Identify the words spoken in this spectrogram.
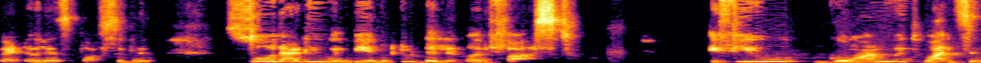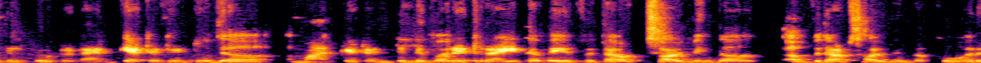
better as possible so that you will be able to deliver fast. If you go on with one single prototype get it into the market and deliver it right away without solving the uh, without solving the core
